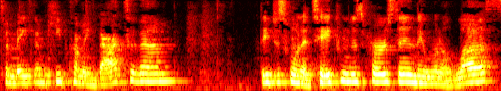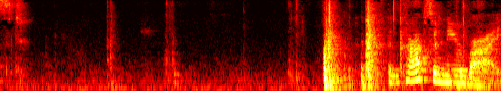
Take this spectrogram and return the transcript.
to make them keep coming back to them. They just want to take from this person. They want to lust. The cops are nearby.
